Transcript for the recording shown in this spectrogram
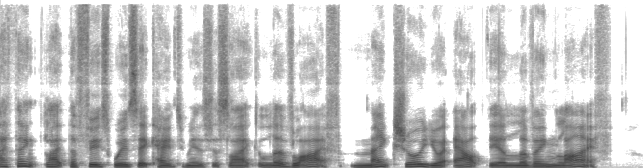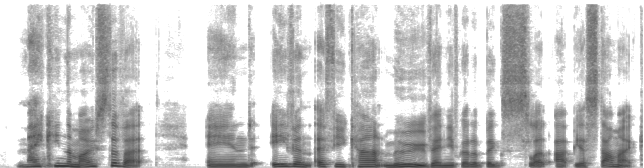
I think like the first words that came to me is just like live life. Make sure you're out there living life, making the most of it. And even if you can't move and you've got a big slit up your stomach,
